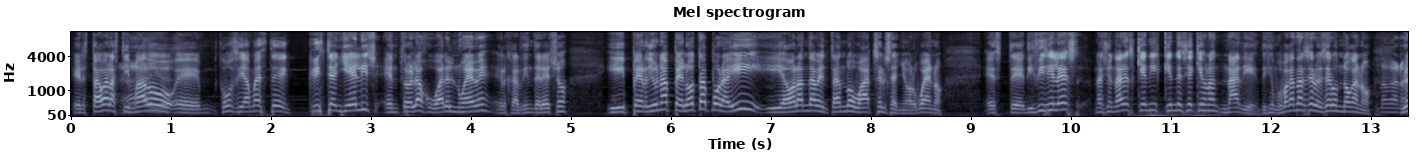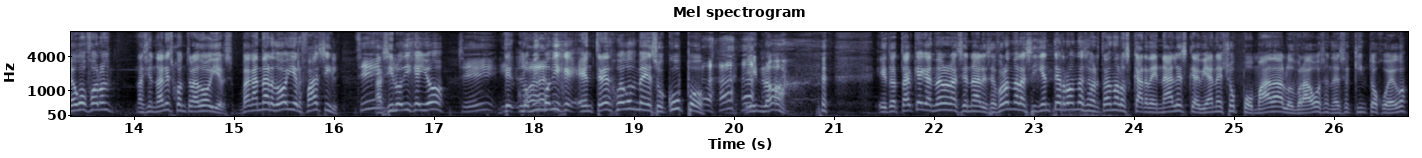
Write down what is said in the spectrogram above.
Él estaba lastimado, Ay, eh, ¿cómo se llama este? Christian Yelich, entró él a jugar el 9, el jardín derecho, y perdió una pelota por ahí y ahora anda aventando bats el señor. Bueno, este, difícil es, Nacionales, ¿quién, quién decía que iba a- Nadie. Dijimos, va a ganar Cerveceros, no ganó. No ganó. Luego fueron Nacionales contra Dodgers. Va a ganar Dodgers, fácil. Sí. Así lo dije yo. Sí, ¿y lo mismo dije, en tres juegos me desocupo. y no. y total que ganaron nacionales. Se fueron a la siguiente ronda, se enfrentaron a los Cardenales que habían hecho pomada a los Bravos en ese quinto juego.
